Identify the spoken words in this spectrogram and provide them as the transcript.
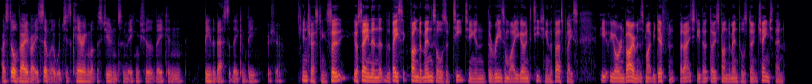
are still very, very similar, which is caring about the students and making sure that they can be the best that they can be, for sure. Interesting. So you're saying then that the basic fundamentals of teaching and the reason why you go into teaching in the first place, your environments might be different, but actually those fundamentals don't change then.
